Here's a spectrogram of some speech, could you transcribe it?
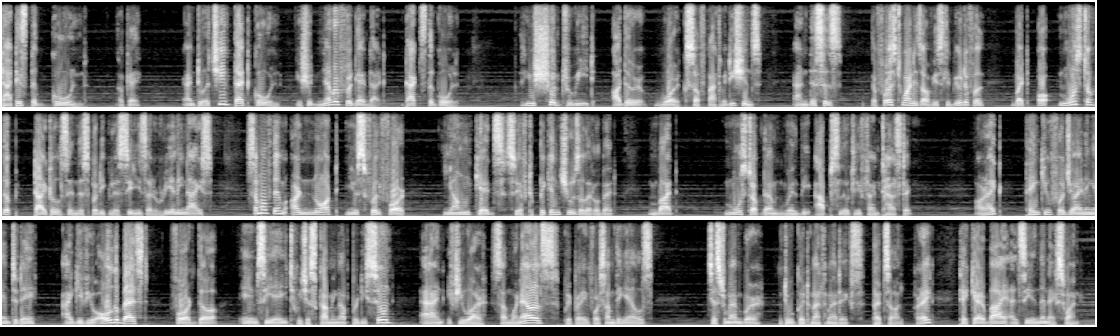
That is the goal, okay? And to achieve that goal, you should never forget that that's the goal. You should read other works of mathematicians. And this is the first one is obviously beautiful, but uh, most of the titles in this particular series are really nice. Some of them are not useful for young kids, so you have to pick and choose a little bit, but most of them will be absolutely fantastic. All right, thank you for joining in today. I give you all the best for the AMC 8, which is coming up pretty soon. And if you are someone else preparing for something else, just remember do good mathematics. That's all. All right. Take care. Bye. I'll see you in the next one.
